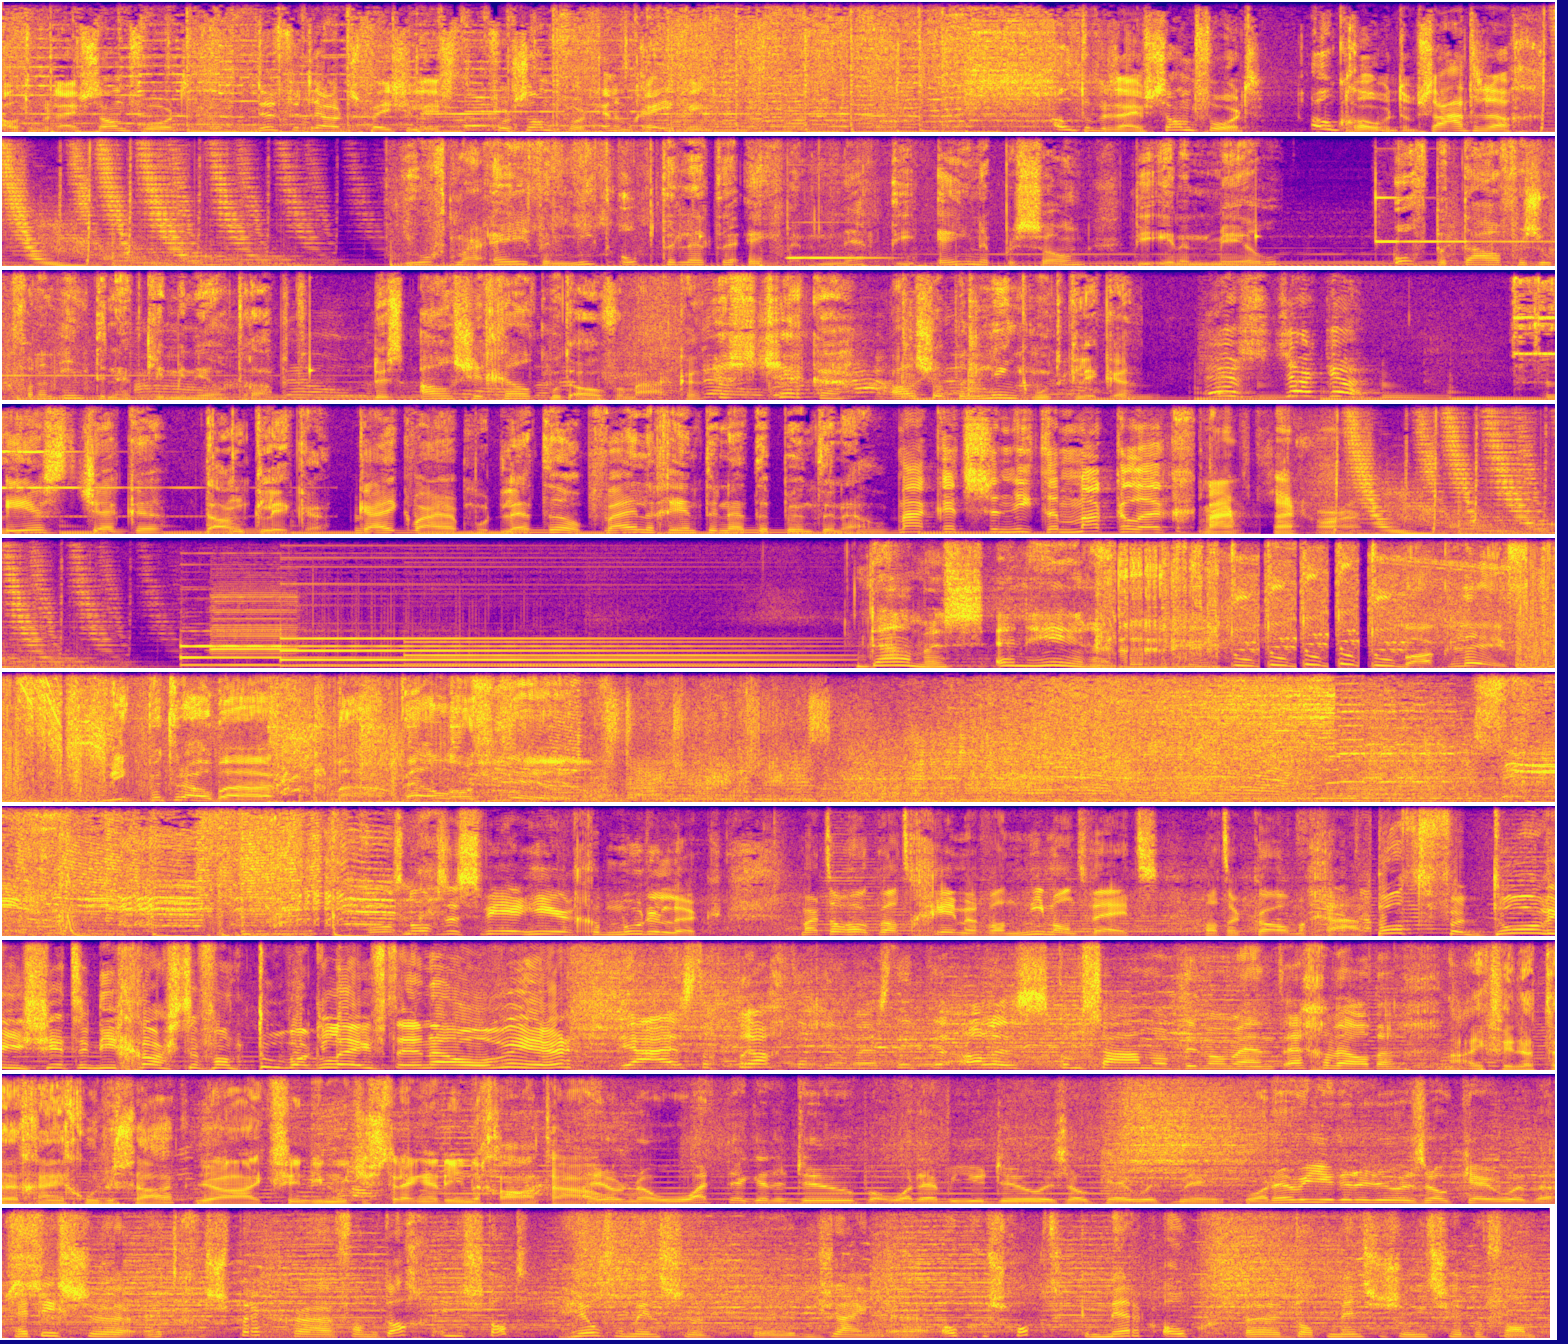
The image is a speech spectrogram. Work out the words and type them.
Autobedrijf Zandvoort, de vertrouwde specialist voor Zandvoort en omgeving. Autobedrijf Zandvoort, ook geopend op zaterdag. Je hoeft maar even niet op te letten en je bent net die ene persoon die in een mail of betaalverzoek van een internetcrimineel trapt. Dus als je geld moet overmaken... Eerst checken. Als je op een link moet klikken... Eerst checken! Eerst checken, dan klikken. Kijk waar het moet letten op veiliginternetten.nl. Maak het ze niet te makkelijk. Nou, zeg hoor. Dames en heren. Toebak leeft. Niet betrouwbaar, maar wel origineel. Vooralsnog is de sfeer hier gemoedelijk. Maar toch ook wat grimmig, want niemand weet wat er komen gaat. Potverdorie zitten die gasten van Toebak Leeft en nou alweer. Ja, het is toch prachtig jongens. Dit, alles komt samen op dit moment. Echt geweldig. Nou, ik vind dat uh, geen goede zaak. Ja, ik vind die moet je strenger in de gaten houden. I don't know what they're gonna do, but whatever you do is okay with me. Whatever you're gonna do is okay with us. Het is uh, het gesprek uh, van de dag in de stad. Heel veel mensen die zijn ook geschokt. Ik merk ook dat mensen zoiets hebben van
